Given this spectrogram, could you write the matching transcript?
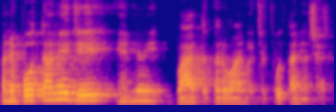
અને પોતાને જ એની વાત કરવાની છે પોતાની સાથે.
